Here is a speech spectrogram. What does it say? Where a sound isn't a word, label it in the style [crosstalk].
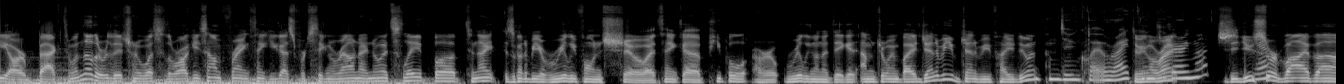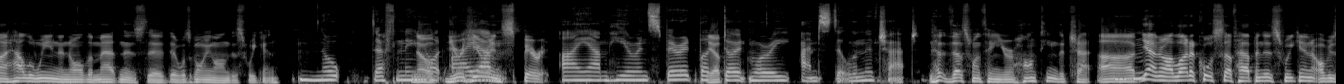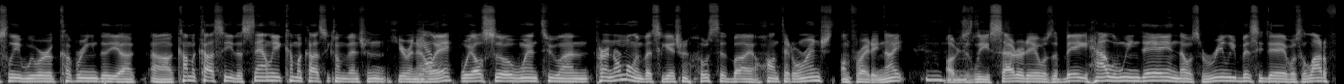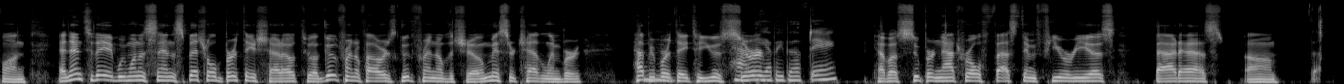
We are back to another edition of West of the Rockies. I'm Frank. Thank you guys for sticking around. I know it's late, but tonight is going to be a really fun show. I think uh, people are really going to dig it. I'm joined by Genevieve. Genevieve, how you doing? I'm doing quite all right. Doing Thank all right? you very much. Did you Yeah. survive uh, Halloween and all the madness that, that was going on this weekend? Nope, definitely No, not. you're I here am, in spirit. I am here in spirit, but Yep. don't worry, I'm still in the chat. [laughs] That's one thing. You're haunting the chat. Uh, Mm-hmm. Yeah, no, a lot of cool stuff happened this weekend. Obviously, we were covering the uh, uh, Comikaze, the Stanley Comikaze Convention here in Yeah. LA. We also went to an paranormal investigation hosted by Haunted Orange on Friday night. Mm-hmm. Obviously, Saturday was a big Halloween day, and that was a really busy day. It was a lot of fun. And then today, we want to send a special birthday shout out to a good friend of ours, good friend of the show, Mr. Chad Lindberg. Happy birthday to you, sir. Happy, happy birthday. Have a supernatural, fast and furious, badass um,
